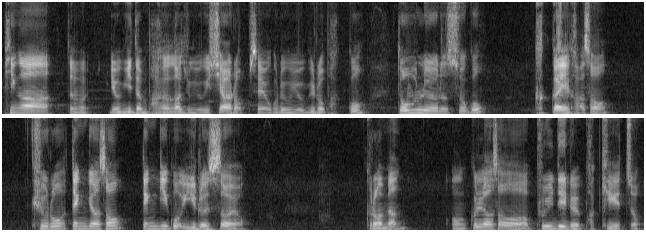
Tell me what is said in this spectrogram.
핑하든 여기든 박아가지고 여기 시야를 없애요. 그리고 여기로 받고 W를 쓰고 가까이 가서 Q로 땡겨서 땡기고 E를 써요. 그러면 어, 끌려서 풀디를 박히겠죠?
